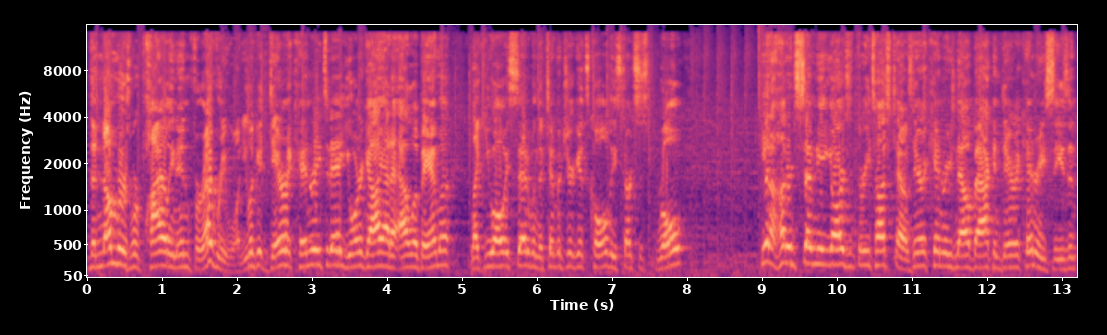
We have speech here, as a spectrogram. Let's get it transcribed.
The numbers were piling in for everyone. You look at Derrick Henry today, your guy out of Alabama. Like you always said, when the temperature gets cold, he starts to roll. He had 178 yards and three touchdowns. Derrick Henry's now back in Derrick Henry season.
